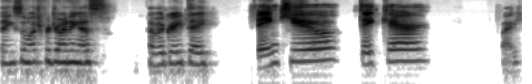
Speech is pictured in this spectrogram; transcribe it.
Thanks so much for joining us. Have a great day. Thank you. Take care. Bye.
